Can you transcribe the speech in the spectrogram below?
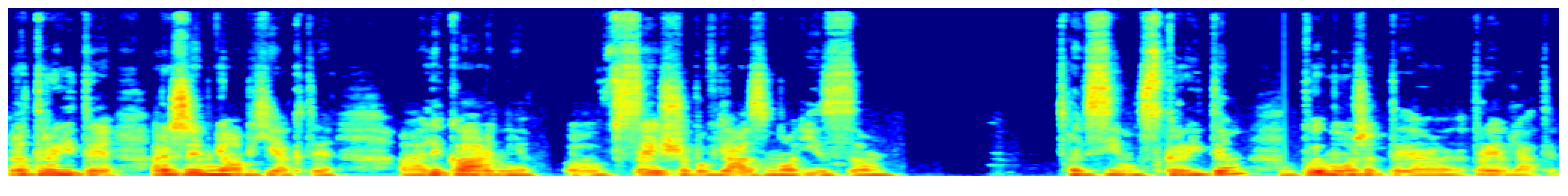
ретрити, режимні об'єкти, лікарні, е, все, що пов'язано із е, всім скритим, ви можете проявляти.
